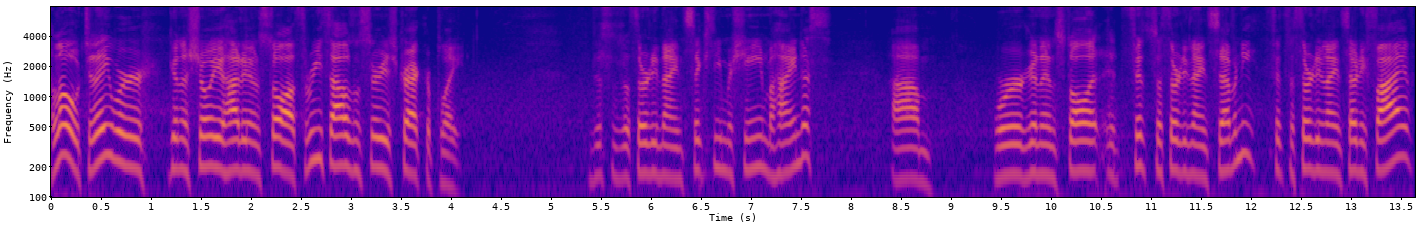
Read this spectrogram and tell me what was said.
Hello, today we're going to show you how to install a 3000 series cracker plate. This is a 3960 machine behind us. Um, we're going to install it, it fits the 3970, fits the 3975.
